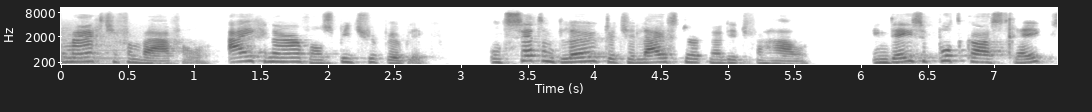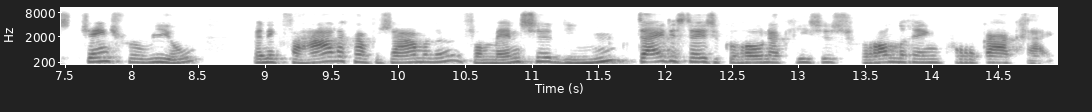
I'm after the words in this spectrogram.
ben Maartje van Bavel, eigenaar van Speech Republic. Ontzettend leuk dat je luistert naar dit verhaal. In deze podcastreeks Change for Real ben ik verhalen gaan verzamelen van mensen die nu tijdens deze coronacrisis verandering voor elkaar krijgen.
